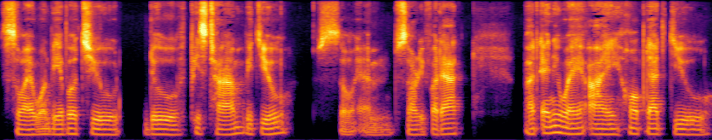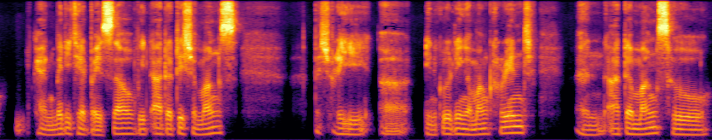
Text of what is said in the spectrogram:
So I won't be able to do peace time with you. So I'm sorry for that. But anyway, I hope that you can meditate by yourself with other teacher monks, especially uh, including a monk Corinth and other monks who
